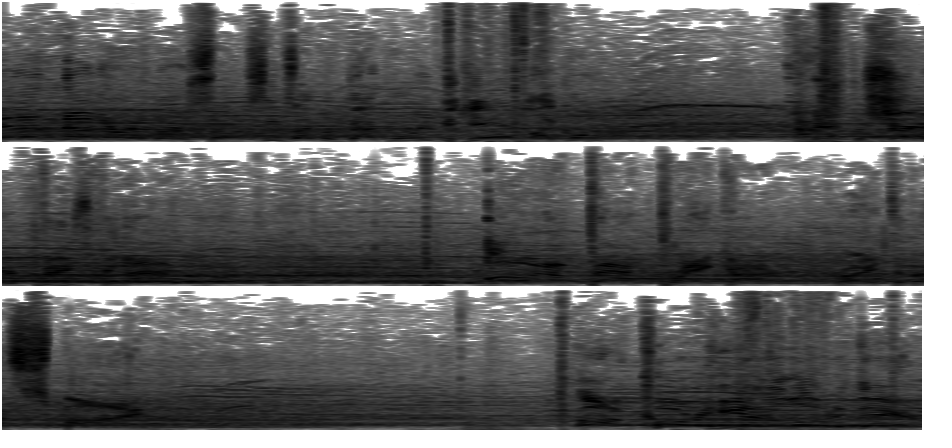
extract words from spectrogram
And another reversal. Seems like we're back where we began, Michael. I Can't prepare your face for that. To the spine. Oh, Corey, he unloaded there.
